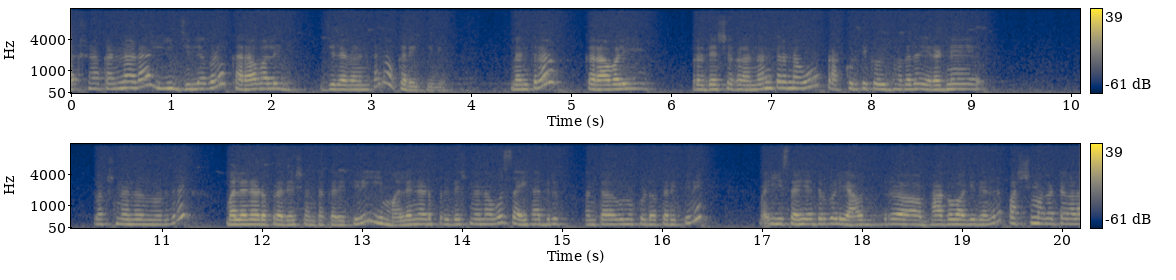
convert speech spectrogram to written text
ದಕ್ಷಿಣ ಕನ್ನಡ ಈ ಜಿಲ್ಲೆಗಳು ಕರಾವಳಿ ಜಿಲ್ಲೆಗಳಂತ ನಾವು ಕರಿತೀವಿ. ನಂತರ ಕರಾವಳಿ ಪ್ರದೇಶಗಳ ನಂತರ ನಾವು ಪ್ರಾಕೃತಿಕ ವಿಭಾಗದ ಎರಡನೇ ಲಕ್ಷಣನ ನೋಡಿದ್ರೆ ಮಲೆನಾಡು ಪ್ರದೇಶ ಅಂತ ಕರಿತೀವಿ. ಈ ಮಲೆನಾಡು ಪ್ರದೇಶನ ನಾವು ಸಹ್ಯಾದ್ರಿ ಅಂತಲೂ ಕೂಡ ಕರಿತೀವಿ. ಈ ಸಹ್ಯಾದ್ರಿಗಳು ಯಾವುದರ ಭಾಗವಾಗಿದೆ ಅಂದರೆ ಪಶ್ಚಿಮ ಘಟ್ಟಗಳ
